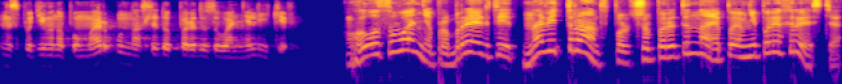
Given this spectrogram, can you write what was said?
несподівано помер унаслідок передозування ліків. Голосування про Брекзіт, навіть транспорт, що перетинає певні перехрестя.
